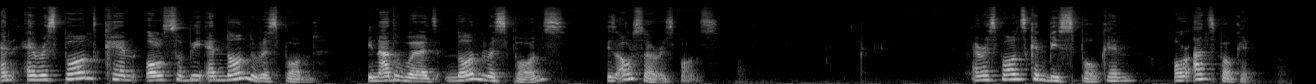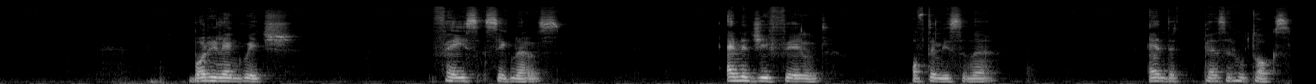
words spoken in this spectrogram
And a response can also be a non respond. In other words, non response is also a response. A response can be spoken or unspoken. Body language, face signals, energy field of the listener and the person who talks.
